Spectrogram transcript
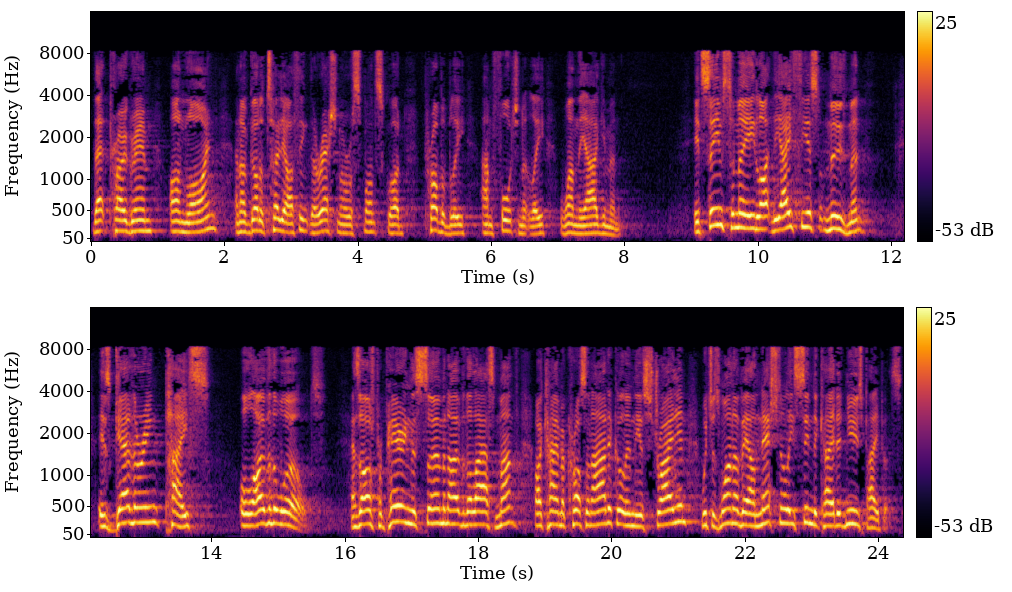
that program online, and I've got to tell you, I think the Rational Response Squad probably, unfortunately, won the argument. It seems to me like the atheist movement is gathering pace all over the world. As I was preparing this sermon over the last month, I came across an article in the Australian, which is one of our nationally syndicated newspapers.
